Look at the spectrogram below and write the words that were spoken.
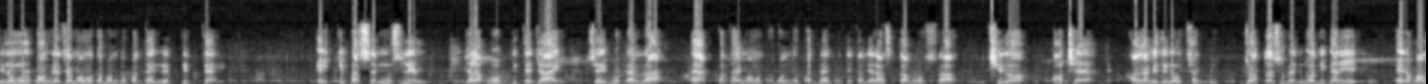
তৃণমূল কংগ্রেসে মমতা বন্দ্যোপাধ্যায়ের নেতৃত্বে। এইটটি পার্সেন্ট মুসলিম যারা ভোট দিতে যায়, সেই ভোটাররা এক কথায় মমতা বন্দ্যোপাধ্যায়ের প্রতি তাদের আস্থা, ভরসা ছিল, আছে। আগামী দিনেও থাকবে। যত শুভেন্দু অধিকারী এরকম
